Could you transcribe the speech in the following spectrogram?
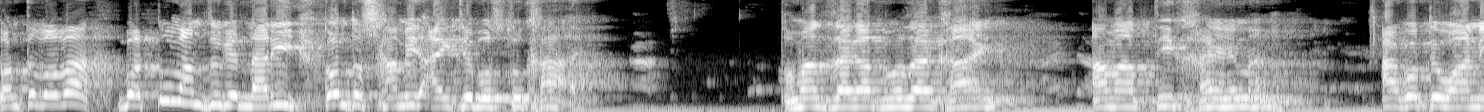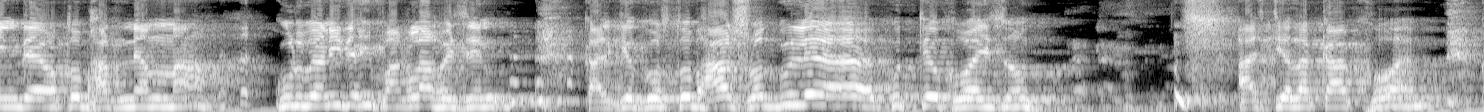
কন্ত বাবা, বর্তমান যুগের নারী কন্ত স্বামীর আইটে বস্তু খায়। তোমার জায়গাত বোঝা খায় আমার তি খায় না। আগতে ওয়ার্নিং দেয়, অত ভাত নেন না। কুরবানি দেই, পাগলা হয়েছেন। কালকে গোস্ত ভাত সবগুলো কুত্তে খোয়াইছ আজকে এলাকা খোয়ায়? ক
